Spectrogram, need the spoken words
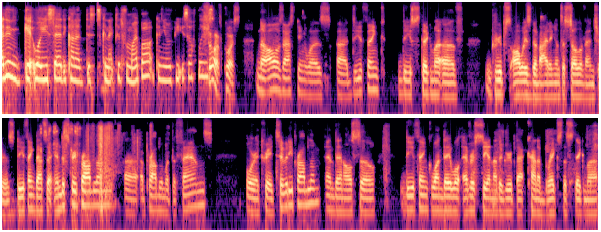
I didn't get what you said. It kind of disconnected from my part. Can you repeat yourself, please? Sure, of course. No, all I was asking was, uh, do you think the stigma of groups always dividing into solo ventures. Do you think that's an industry problem, uh, a problem with the fans, or a creativity problem? And then also, do you think one day we'll ever see another group that kind of breaks the stigma?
